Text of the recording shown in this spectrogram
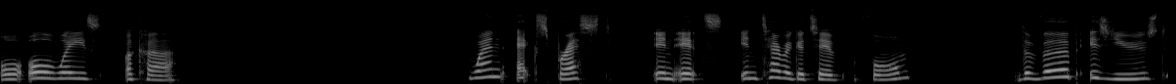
or always occur. When expressed in its interrogative form, the verb is used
